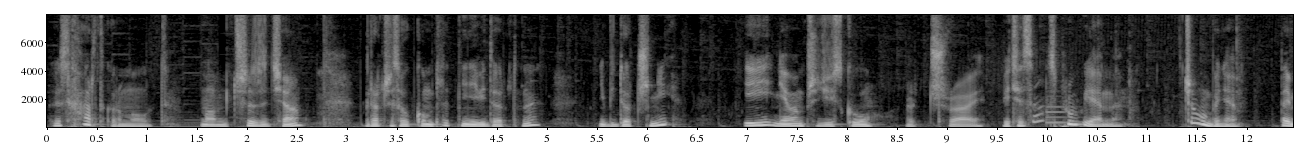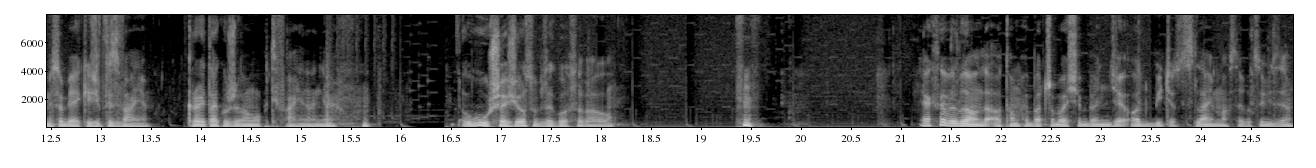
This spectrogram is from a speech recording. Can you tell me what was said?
To jest hardcore mode. Mam trzy życia. Gracze są kompletnie niewidoczni. Niewidoczni. I nie mam przycisku try. Wiecie co? Spróbujemy. Czemu by nie? Dajmy sobie jakieś wyzwanie. Skoro tak używam Optifine, no nie? Uuu, 6 osób zagłosowało. Hm. Jak to wygląda? O tam chyba trzeba się będzie odbić od slime'a, z tego co widzę.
